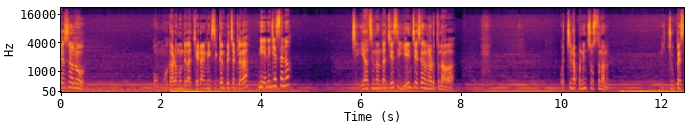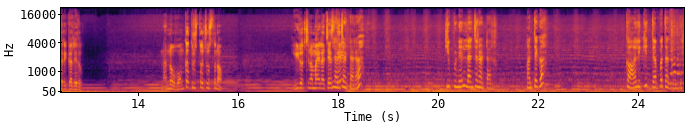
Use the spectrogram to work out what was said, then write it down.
చేస్తున్నావు నువ్వు? ఓ మొగాడు ముందు ఇలా చేయడానికి నీకు సిగ్గనిపించట్లేదా? నేనేం చేశాను? చేయాల్సిందంతా చేసి ఏం చేశానని అడుగుతున్నావా? వచ్చినప్పటి నుంచి చూస్తున్నాను. నీ చూపే సరిగ్గా లేదు. నన్ను వంక దృష్టితో చూస్తున్నావు. ఈడొచ్చిన ఇలా చేస్తే లంచ్ అంటారా? ఇప్పుడు నేను లంచన్ అంటారు. అంతేగా? కాలికి దెబ్బ తగిలింది.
